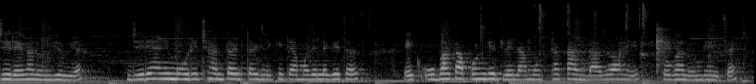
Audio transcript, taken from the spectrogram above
जिरे घालून घेऊया. जिरे आणि मोहरी छान तडतडली की त्यामध्ये लगेचच एक उभा कापून घेतलेला मोठा कांदा जो आहे तो घालून घ्यायचा आहे.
